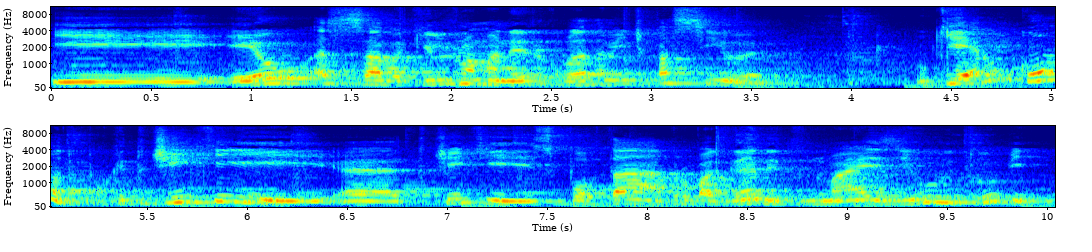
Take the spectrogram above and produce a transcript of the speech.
E eu acessava aquilo de uma maneira completamente passiva. O que era um cômodo, porque tu tinha que, uh, tu tinha que suportar propaganda e tudo mais. E o YouTube,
